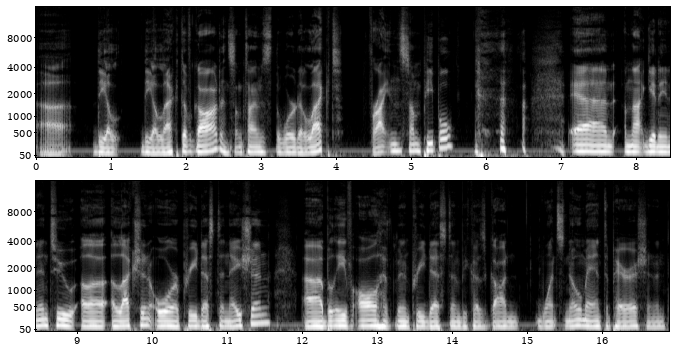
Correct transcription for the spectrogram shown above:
uh, the the elect of God, and sometimes the word elect frightens some people. and I'm not getting into uh, election or predestination. Uh, I believe all have been predestined because God wants no man to perish, and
